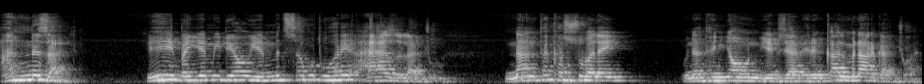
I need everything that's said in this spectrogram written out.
አንዛል። ይሄ በየሚዲያው የምትሰሙት ወሬ አያዝላችሁ። እናንተ ከሱ በላይ እውነተኛውን የእግዚአብሔርን ቃል ምን አድርጋችኋል?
